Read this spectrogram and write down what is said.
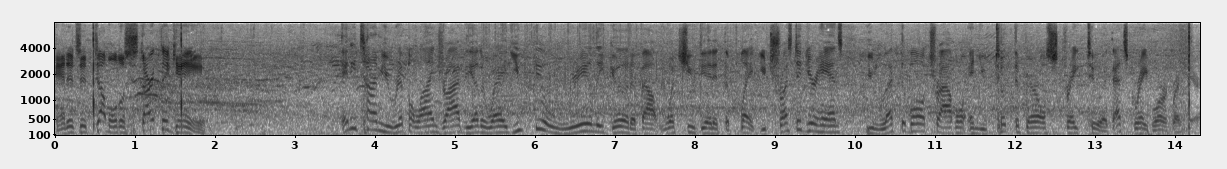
And it's a double to start the game. Anytime you rip a line drive the other way, you feel really good about what you did at the plate. You trusted your hands, you let the ball travel, and you took the barrel straight to it. That's great work right there.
